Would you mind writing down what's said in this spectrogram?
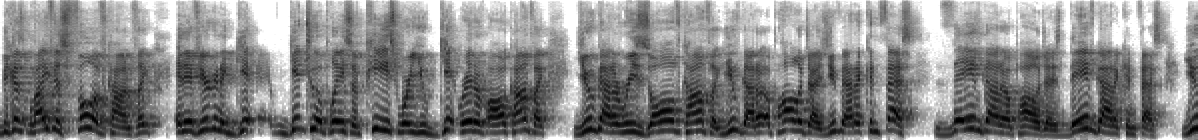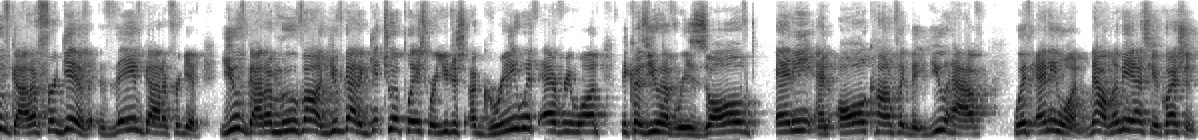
because life is full of conflict and if you're going to get get to a place of peace where you get rid of all conflict you've got to resolve conflict. You've got to apologize. You've got to confess. They've got to apologize. They've got to confess. You've got to forgive. They've got to forgive. You've got to move on. You've got to get to a place where you just agree with everyone because you have resolved any and all conflict that you have with anyone. Now let me ask you a question.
